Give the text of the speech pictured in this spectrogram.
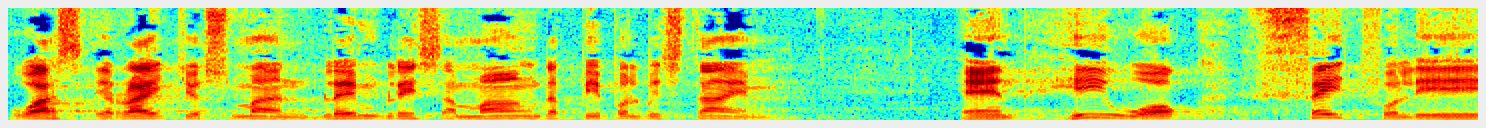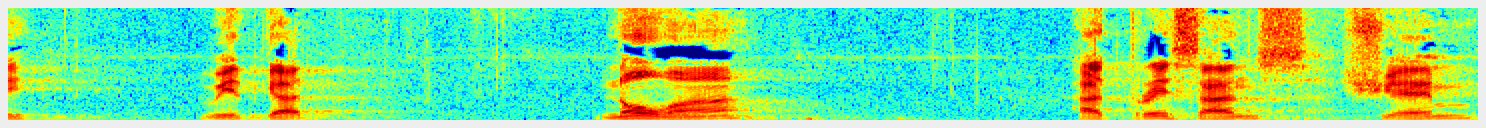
was a righteous man, blameless among the people of his time, and he walked faithfully with God. Noah had three sons, Shem,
